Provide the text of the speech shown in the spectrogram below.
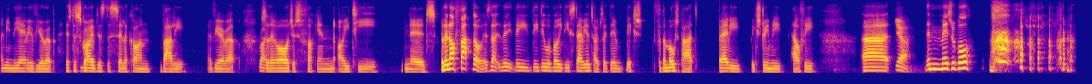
I mean, the area of Europe is described as the Silicon Valley of Europe. Right. So they're all just fucking IT nerds, but they're not fat though. Is that they they they do avoid these stereotypes? Like they're ex- for the most part very extremely healthy. Uh, yeah. they're miserable. Okay.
